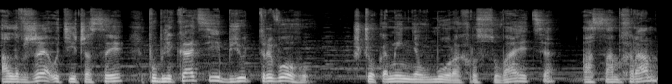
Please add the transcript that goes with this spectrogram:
Але вже у ті часи публікації б'ють тривогу, що каміння в мурах розсувається, а сам храм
